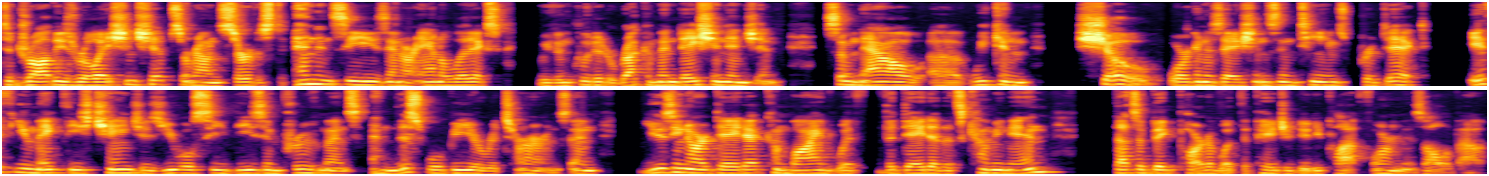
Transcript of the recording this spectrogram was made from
to draw these relationships around service dependencies and our analytics, we've included a recommendation engine. So now uh, we can show organizations and teams predict if you make these changes, you will see these improvements, and this will be your returns. And using our data combined with the data that's coming in, that's a big part of what the PagerDuty platform is all about.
